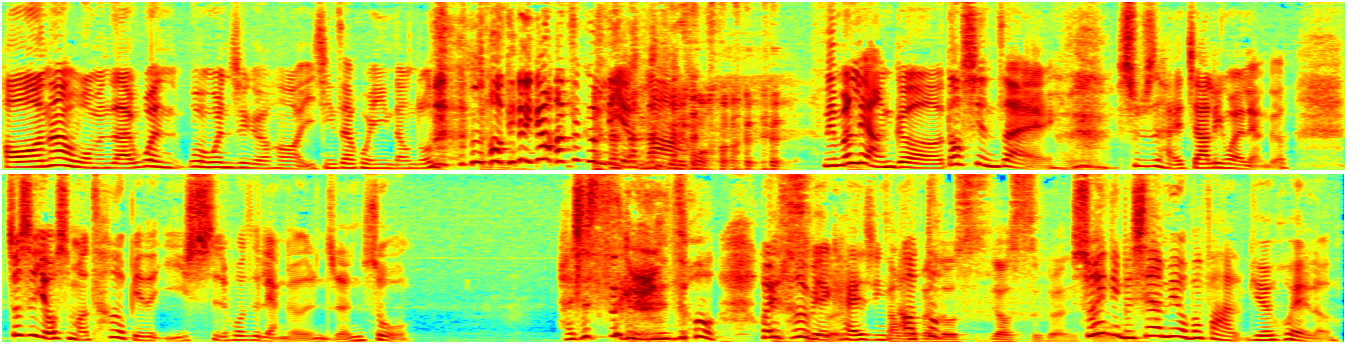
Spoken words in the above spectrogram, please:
好哦，那我们来问问问这个哈，已经在婚姻当中的 老爹，你干嘛这个脸啦？你们两个到现在是不是还加另外两个？就是有什么特别的仪式，或者两个人人做，还是四个人做会特别开心哦？大部分都是要四个人。所以你们现在没有办法约会了？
